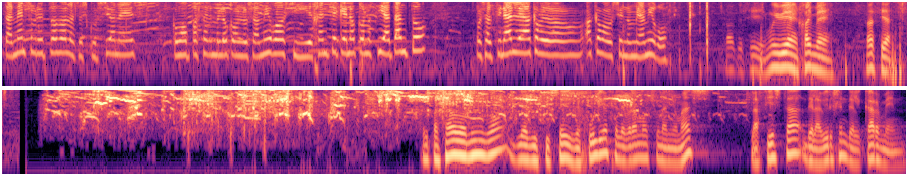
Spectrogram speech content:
también sobre todo las excursiones, cómo pasármelo con los amigos y gente que no conocía tanto, pues al final le ha acabado, ha acabado siendo mi amigo. Claro que sí. Muy bien, Jaime. Gracias. El pasado domingo, día 16 de julio, celebramos un año más la fiesta de la Virgen del Carmen,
